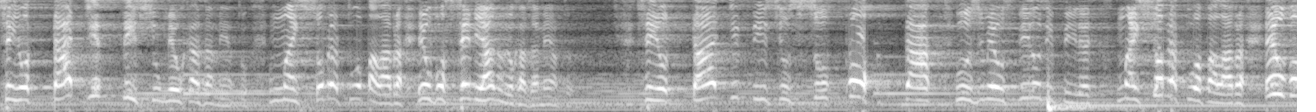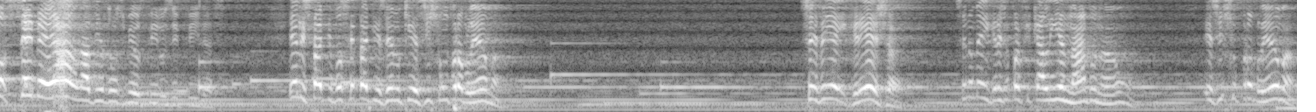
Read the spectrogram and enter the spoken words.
Senhor, está difícil o meu casamento, mas sobre a tua palavra eu vou semear no meu casamento. Senhor, está difícil suportar os meus filhos e filhas, mas sobre a tua palavra eu vou semear na vida dos meus filhos e filhas. Ele está, você está dizendo que existe um problema. Você vem à igreja, você não vem à igreja para ficar alienado, não. Existe um problema.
